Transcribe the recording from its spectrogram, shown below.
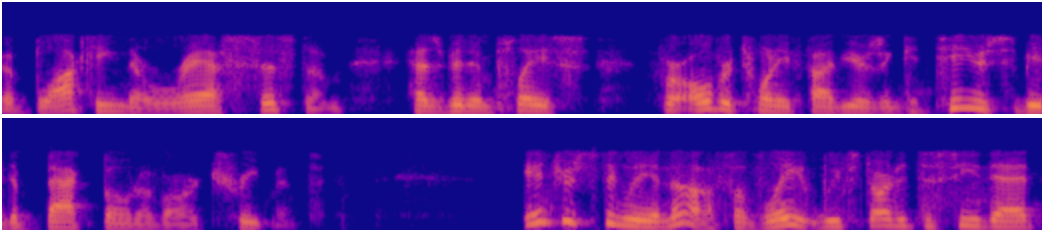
uh, blocking the RAS system, has been in place for over 25 years and continues to be the backbone of our treatment. Interestingly enough, of late, we've started to see that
